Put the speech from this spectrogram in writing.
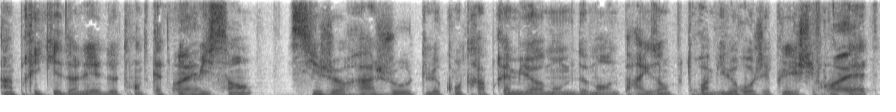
un prix qui est donné de 34 800. Si je rajoute le contrat premium, on me demande par exemple 3000 euros, j'ai plus les chiffres en tête.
